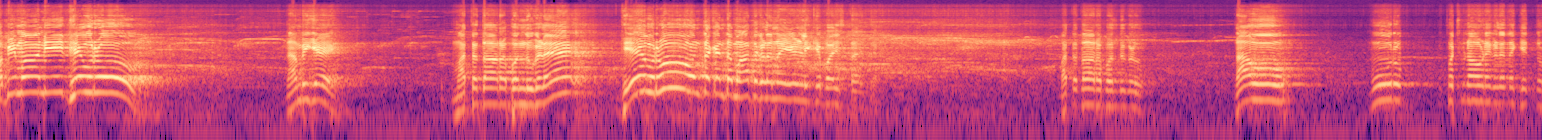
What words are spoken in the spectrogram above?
ಅಭಿಮಾನಿ ದೇವರು. ನಮಗೆ ಮತದಾರ ಬಂಧುಗಳೇ ದೇವರು ಅಂತಕ್ಕಂಥ ಮಾತುಗಳನ್ನು ಹೇಳಲಿಕ್ಕೆ ಬಯಸ್ತಾ ಇದ್ದೆ. ಮತದಾರ ಬಂಧುಗಳು, ನಾವು ಮೂರು ಉಪಚುನಾವಣೆಗಳನ್ನು ಗೆದ್ದು,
